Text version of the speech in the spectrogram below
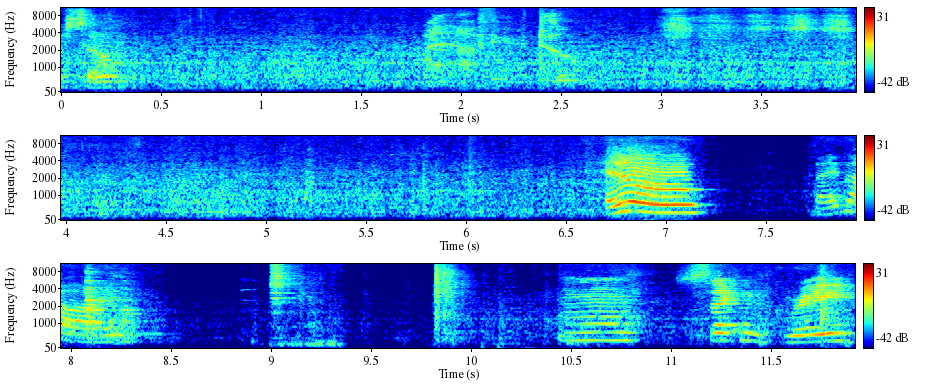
So, I love you too. Hello. Bye bye. Mm, second grade,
